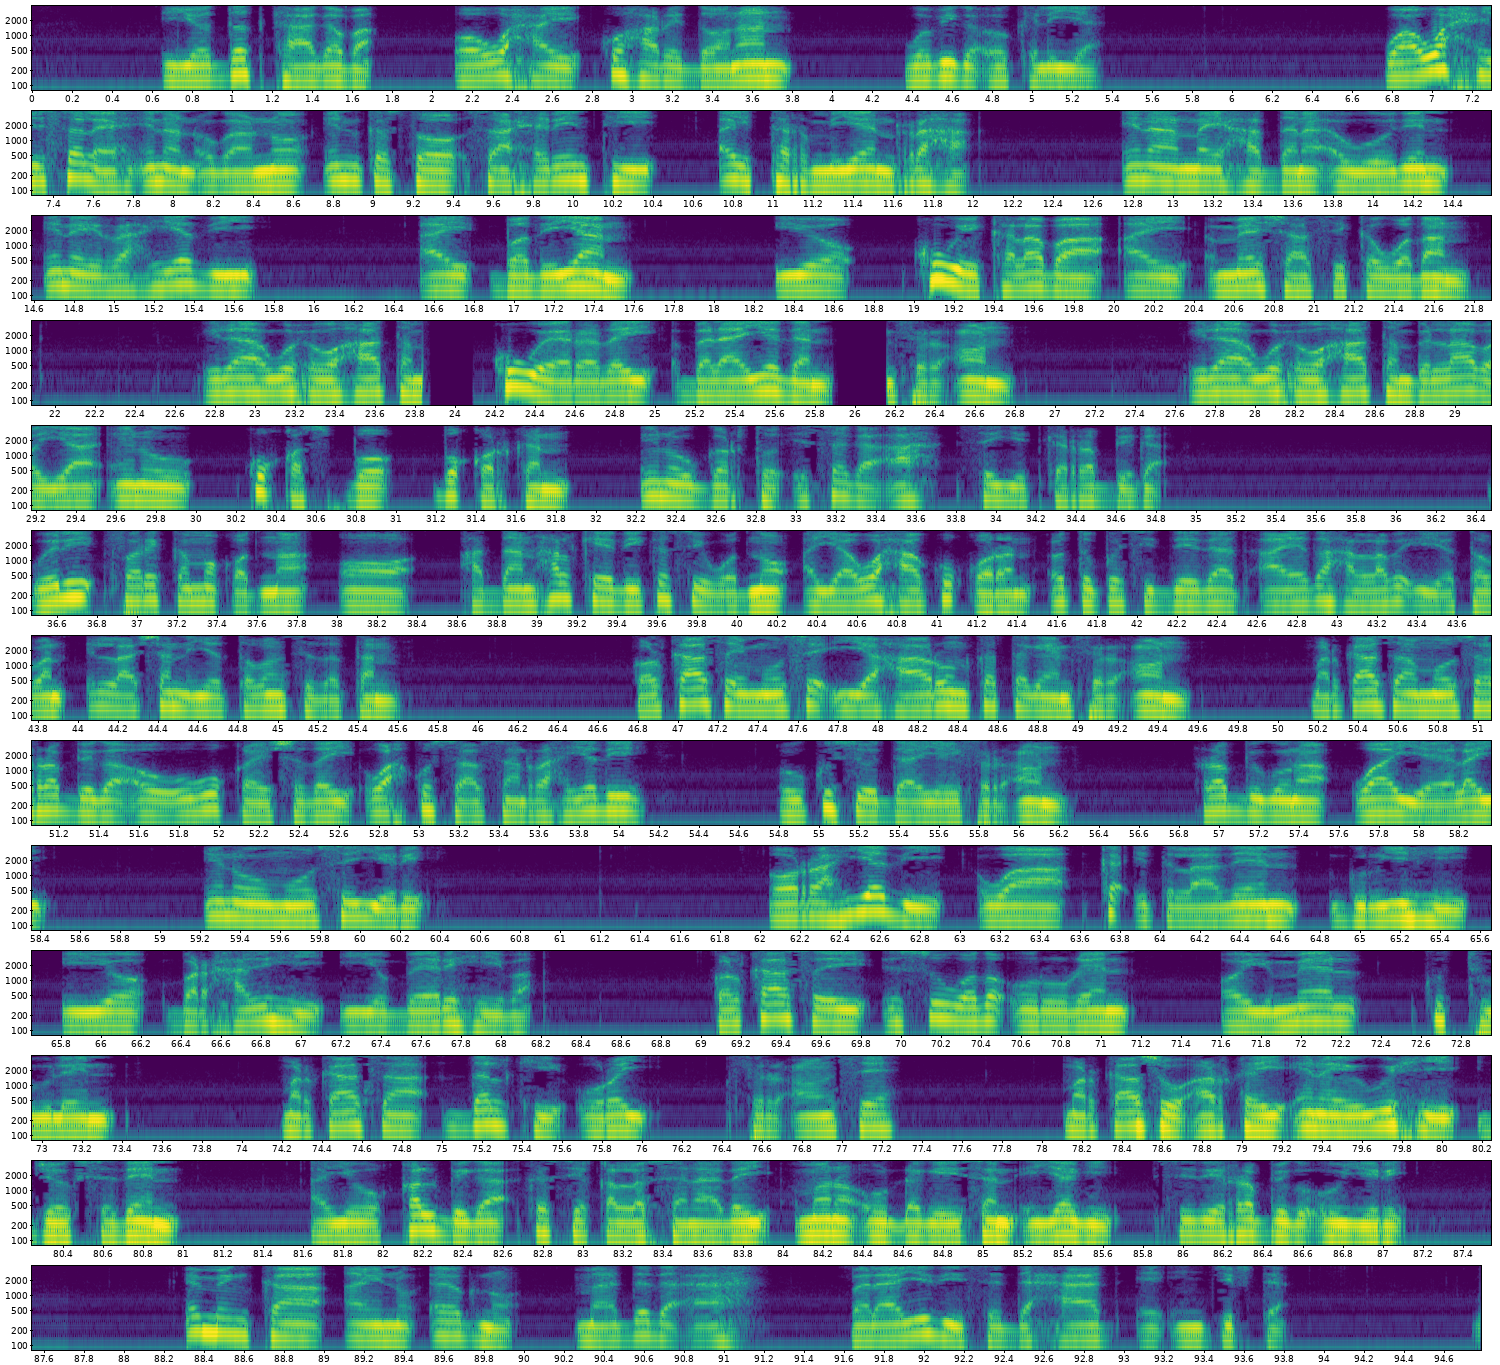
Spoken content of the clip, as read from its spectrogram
iyo dadkaagaba oo waxay ku hadri doonaan webiga oo keliya. Waa wax xiise leh inaan ogaanno in kastoo saaxiriintii ay tarmiyeen raha inaanay haddana awoodin inay rahyadii ay badiyaan iyo kuwii kaleba ay meeshaasi ka wadaan. Ilaah wuxuu haatan ku weeraray balaayadan fircoon. Ilaah wuxuu haatan bilaabayaa inuu ku qasbo boqorkan inuu garto isaga ah sayidka rabbiga. Weli fari kama qodna oo haddaan halkeedii ka sii wadno ayaa waxaa ku qoran cutubka siddeedaad aayadaha laba iyo toban ilaa shan iyo toban sida tan. Kolkaasay muuse iyo haaruun ka tageen fircoon. Markaasaa muuse rabbiga uu ugu qayshaday wax ku saabsan rahyadii uu ku soo daayey fircoon. Rabbiguna waa yeelay inuu muuse yidhi oo rahyadii waa ka idlaadeen guryihii iyo barxadihii iyo beerihiiba kolkaasay isu wada urureen oy meel ku tuuleen. Markaasaa dalkii uray fircoonse markaasuu arkay inay wixii joogsadeen. Ayuu qalbiga ka sii qallafsanaaday mana uu dhegaysan iyagii sidii rabbiga uu yidhi. Iminka aynu eegno maaddada ah balaayadii saddexaad ee injirta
